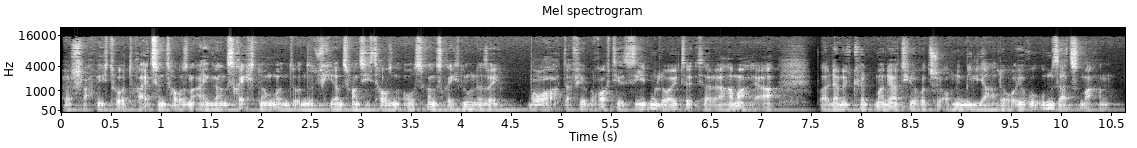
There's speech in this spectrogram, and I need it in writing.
äh, schlag mich tot, 13.000 Eingangsrechnungen und, und 24.000 Ausgangsrechnungen, dann sage ich, boah, dafür braucht ihr sieben Leute, ist ja der Hammer, ja, weil damit könnte man ja theoretisch auch eine Milliarde Euro Umsatz machen.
